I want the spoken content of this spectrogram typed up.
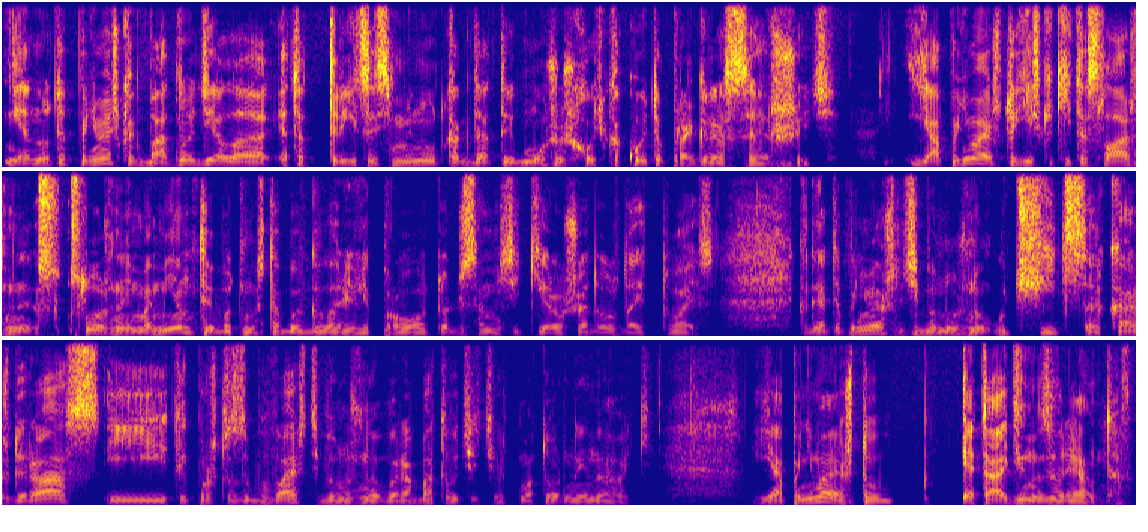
Не, ну ты понимаешь, как бы одно дело, это 30 минут, когда ты можешь хоть какой-то прогресс совершить. Я понимаю, что есть какие-то сложные, сложные моменты. Вот мы с тобой говорили про тот же самый Sekiro Shadows Die Twice. Когда ты понимаешь, что тебе нужно учиться каждый раз, и ты просто забываешь, тебе нужно вырабатывать эти вот моторные навыки. Я понимаю, что это один из вариантов.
